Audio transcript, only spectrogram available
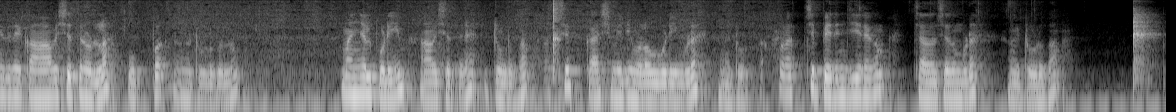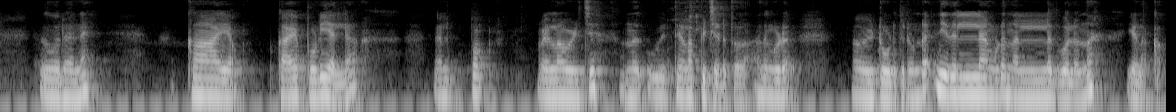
ഇതിലേക്ക് ആവശ്യത്തിനുള്ള ഉപ്പ് അങ്ങോട്ട് കൊടുക്കുന്നു. മഞ്ഞൾപ്പൊടിയും ആവശ്യത്തിന് ഇട്ട് കൊടുക്കാം. കുറച്ച് കാശ്മീരി മുളക് പൊടിയും കൂടെ അങ്ങോട്ട് കൊടുക്കാം. കുറച്ച് പെരിഞ്ജീരകം ചതച്ചതും കൂടെ അങ്ങോട്ട് കൊടുക്കാം. അതുപോലെ തന്നെ കായം കായപ്പൊടിയല്ല അല്പം വെള്ളം ഒഴിച്ച് ഒന്ന് തിളപ്പിച്ചെടുത്തത്. അതും കൂടെ ഇട്ട് കൊടുത്തിട്ടുണ്ട്. ഇനി ഇതെല്ലാം കൂടെ നല്ലതുപോലെ ഒന്ന് ഇളക്കാം.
